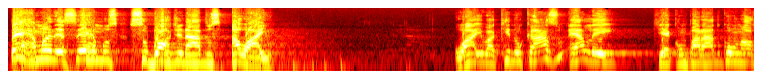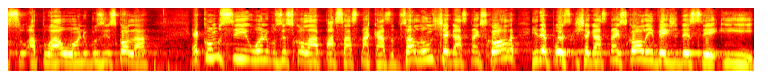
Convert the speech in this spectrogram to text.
permanecermos subordinados ao aio. O aio aqui no caso é a lei, que é comparado com o nosso atual ônibus escolar. É como se o ônibus escolar passasse na casa dos alunos, chegasse na escola, e depois que chegasse na escola, em vez de descer e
